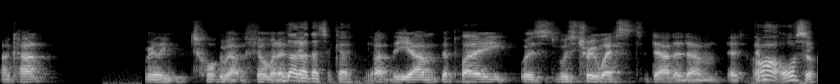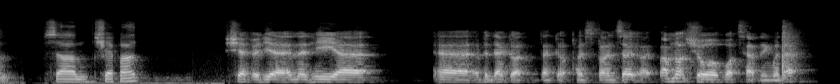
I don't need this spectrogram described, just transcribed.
I can't really talk about the film. I don't No, no, that's okay. Yeah. but the um, the play was was True West down at um at, Oh, awesome. Sam Shepard. Shepherd, yeah, and then he, uh, uh, but that got that got postponed. So I, I'm not sure what's happening with that.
